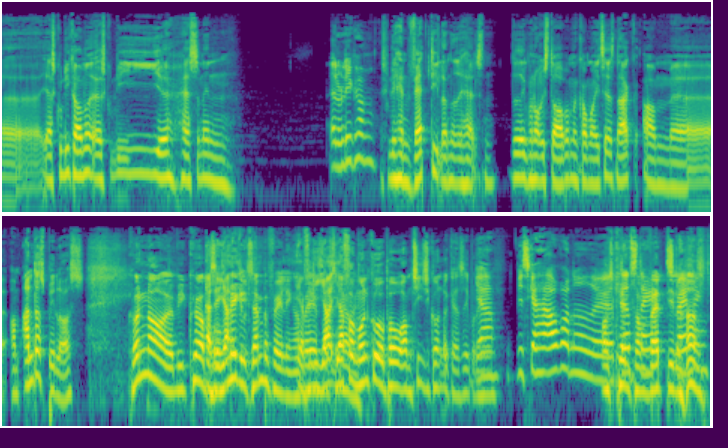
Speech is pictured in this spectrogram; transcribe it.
Øh, jeg skulle lige komme, jeg skulle lige øh, have sådan en, Er du lige kommet? jeg skulle lige have en vatdealer ned i halsen. Jeg ved ikke, hvornår I stopper, men kommer I til at snakke om, øh, om andre spil også? Kun når øh, vi kører Altså, på jeg- Mikkels anbefalinger. Ja, fordi bagefter, jeg, jeg får mundkur på om 10 sekunder, kan jeg se på det Ja, her. vi skal have afrundet øh, Også kendt Death som vatdealeren. Stranding.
